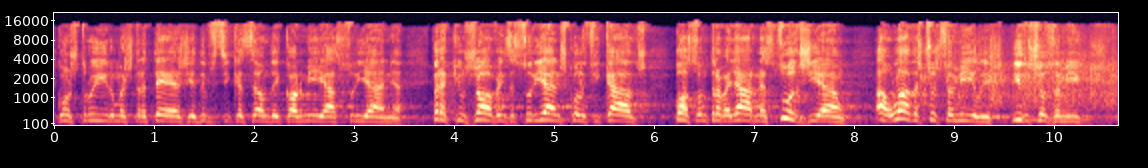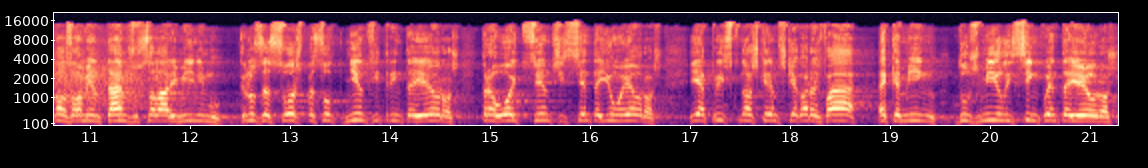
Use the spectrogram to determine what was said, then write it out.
construir uma estratégia de diversificação da economia açoriana, para que os jovens açorianos qualificados possam trabalhar na sua região, ao lado das suas famílias e dos seus amigos. Nós aumentamos o salário mínimo, que nos Açores passou de 530 euros para 861 euros. E é por isso que nós queremos que agora vá a caminho dos 1.050 euros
